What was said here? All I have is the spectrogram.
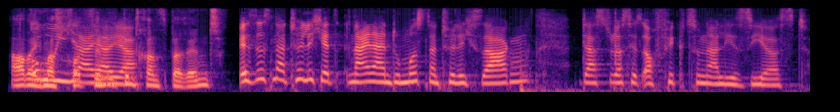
Aber ich Oh, mache ja, trotzdem, ja, ich ja. bin transparent. Es ist natürlich jetzt, nein, nein, du musst natürlich sagen, dass du das jetzt auch fiktionalisierst.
